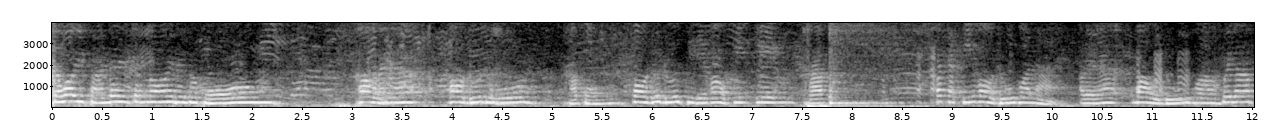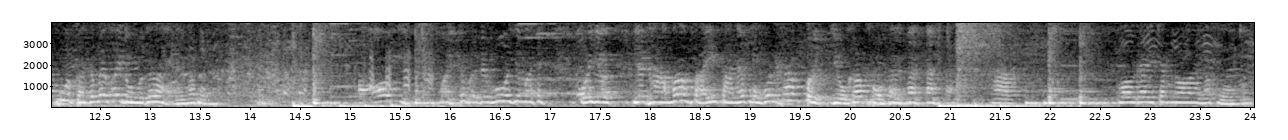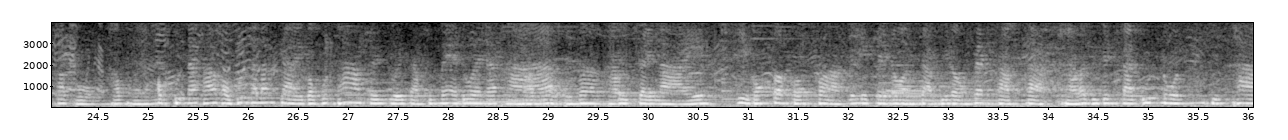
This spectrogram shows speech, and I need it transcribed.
จะว่าอีสานได้จังน้อยเลยครับผมเข้าเลยนะฮะเว้าดูดูครับผมเว้าดูดูสิเดี๋ยวเว้าเก่งครับๆปกติเว้าดูบ่ล่ะอะไรฮะเว้าดูบ่เวลาพูดไปก็ไม่ค่อยดูเท่าไหร่นะครับผมอ๋อไม่ไม่ได้พูดใช่ไหมโอ้ยอย่าอย่าถามว่าภาษาอีสานนะผมค่อนข้างปึกอยู่ครับผม ครับเราได้จังน้อยครับผมครับผมครับผมขอบคุณนะคะ ขอบคุณกำลังใจ ขอบคุณภาพสวยๆจากคุณแม่ด้วยนะคะครับขอบคุณมากครับเป็นใจหลายนี่ของตอนของฝากเล็กๆน้อยๆจากพี่น้องแฟนคลับค่ะครับก็จะเป็นการอุดหนุนสินค้า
